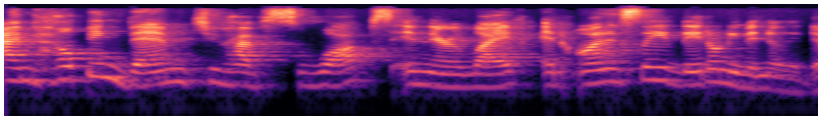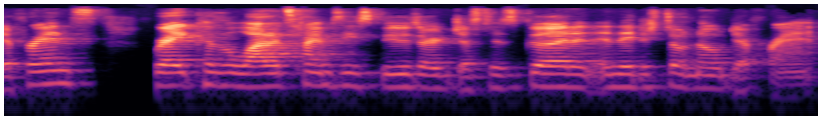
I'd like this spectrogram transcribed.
I'm helping them to have swaps in their life. And honestly, they don't even know the difference, right? Because a lot of times these foods are just as good and, and they just don't know different.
